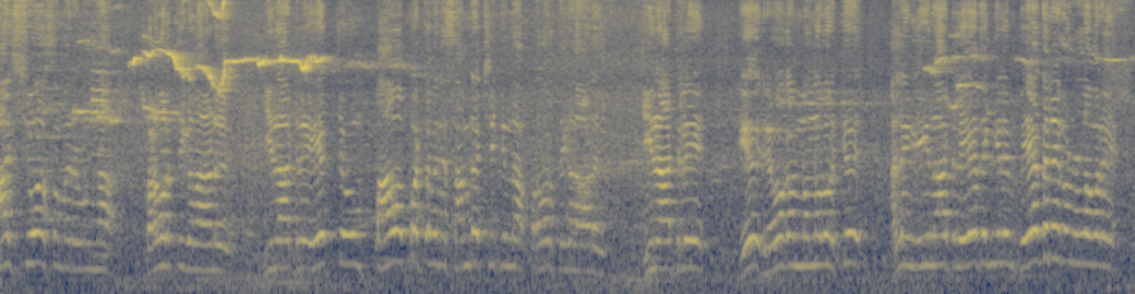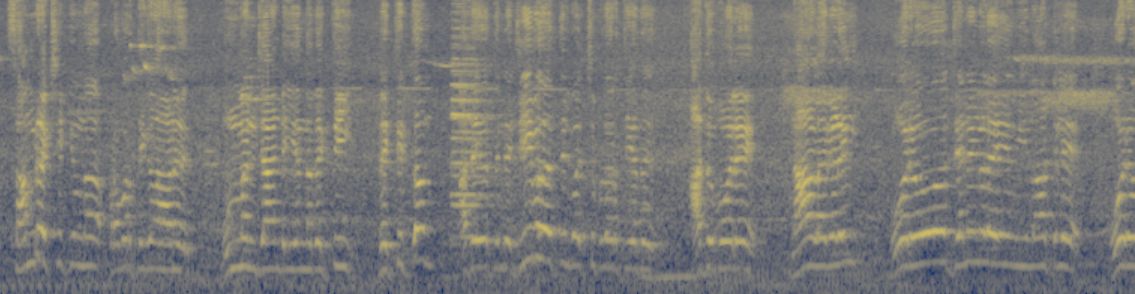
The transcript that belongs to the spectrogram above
ആശ്വാസമരുന്ന പ്രവർത്തികളാണ്. ഈ നാട്ടിലെ ഏറ്റവും പാവപ്പെട്ടവനെ സംരക്ഷിക്കുന്ന പ്രവർത്തികളാണ്. ഈ നാട്ടിലെ രോഗം വന്നവർക്ക് അല്ലെങ്കിൽ ഈ നാട്ടിലെ ഏതെങ്കിലും വേദനകളുള്ളവരെ സംരക്ഷിക്കുന്ന പ്രവർത്തികളാണ് ഉമ്മൻചാണ്ടി എന്ന വ്യക്തി. വ്യക്തിത്വം അദ്ദേഹത്തിന്റെ ജീവിതത്തിൽ വെച്ച് പുലർത്തിയത്. അതുപോലെ നാളുകളിൽ ഓരോ ജനങ്ങളെയും ഈ നാട്ടിലെ ഓരോ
